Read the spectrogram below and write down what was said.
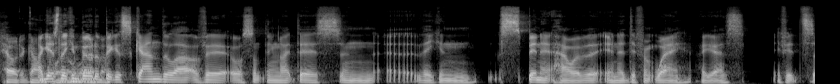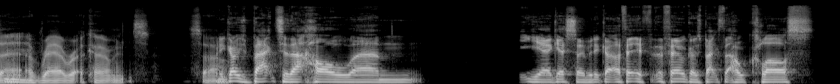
held at gunpoint." I guess they can build a bigger scandal out of it or something like this, and uh, they can spin it, however, in a different way. I guess if it's uh, a rare occurrence. So And it goes back to that whole, um, yeah, I guess so. But it, go, I think if, if it goes back to that whole class,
